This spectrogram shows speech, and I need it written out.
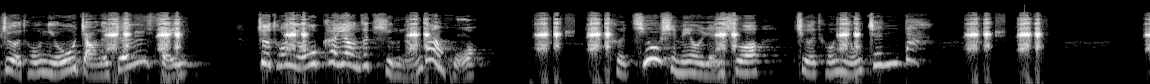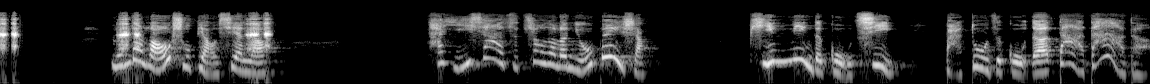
这头牛长得真肥，这头牛看样子挺能干活。”可就是没有人说这头牛真大。轮到老鼠表现了，它一下子跳到了牛背上，拼命的鼓气。把肚子鼓得大大的，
